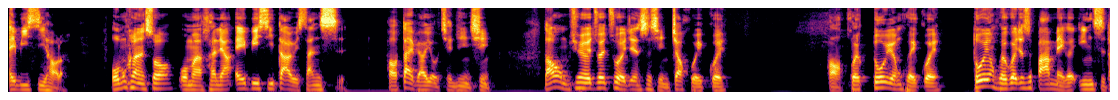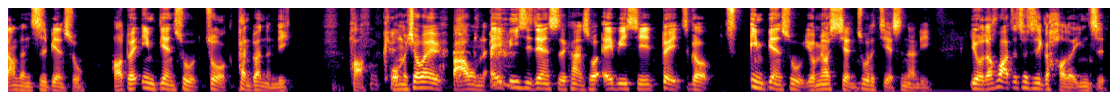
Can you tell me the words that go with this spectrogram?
A B C 好了，我们可能说我们衡量 A B C 大于三十，好代表有前景性，然后我们就会做做一件事情叫回归，好回多元回归，多元回归就是把每个因子当成自变数，好对应变数做判断能力。好 我们就会把我们的 A、B、C 这件事看说 A、B、C 对这个应变数有没有显著的解释能力，有的话，这就是一个好的因子。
